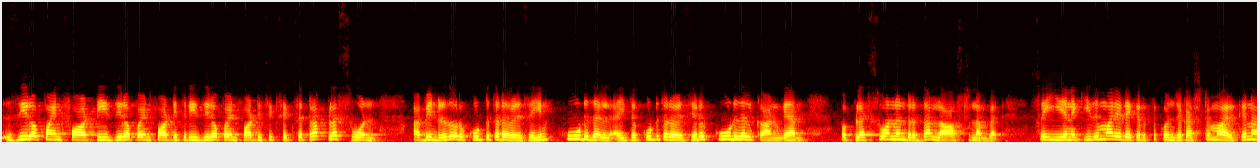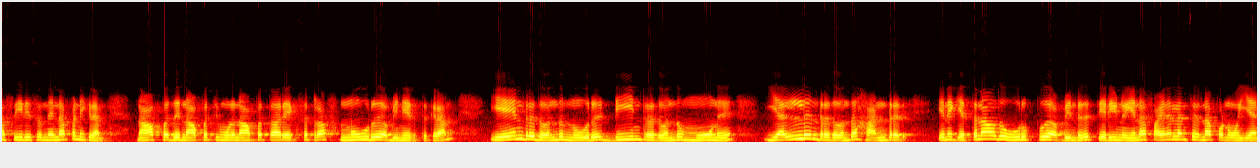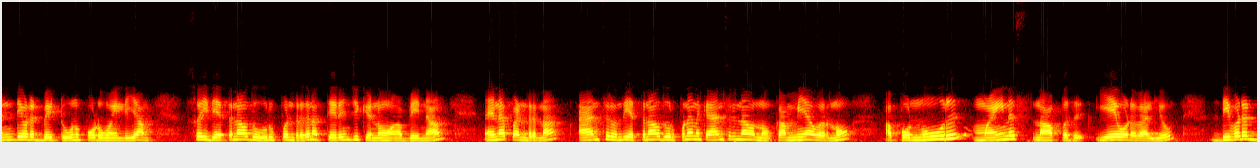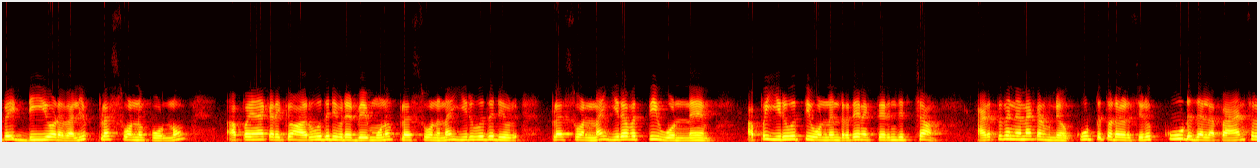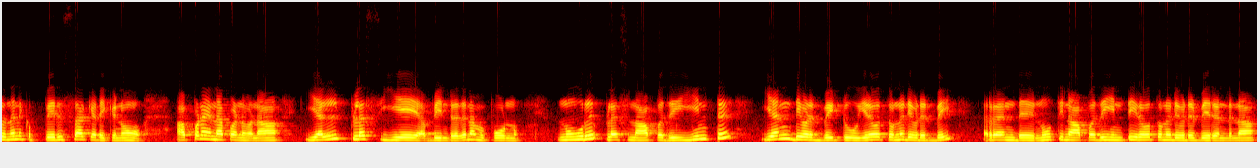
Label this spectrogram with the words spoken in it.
zero point forty zero point forty three zero point forty six extra plus one அப்படின்றது ஒரு கூட்டுத்தொடர் வரிசையின் கூடுதல். இந்த கூட்டுத்தொடர் வரிசையோட கூடுதல் காண்க. இப்போ ப்ளஸ் ஒன்னுன்றது தான் லாஸ்ட் நம்பர் ஸோ எனக்கு இது மாதிரி எடுக்கிறது கொஞ்சம் கஷ்டமாக இருக்குது நான் சீரியஸ் வந்து என்ன பண்ணிக்கிறேன்? நாற்பது நாற்பத்தி மூணு நாற்பத்தாறு எக்ஸட்ரா நூறு அப்படின்னு எடுத்துக்கிறேன். ஏன்றது வந்து நூறு டீன்றது வந்து மூணு எல்லுன்றது வந்து ஹண்ட்ரட் எனக்கு எத்தனாவது உறுப்பு அப்படின்றது தெரியணும். ஏன்னா ஃபைனல் ஆன்சர் என்ன பண்ணுவோம்? என் டிவைடட் பை டூன்னு போடுவோம் இல்லையா? ஸோ இது எத்தனாவது உறுப்புன்றதை நான் தெரிஞ்சுக்கணும் அப்படின்னா நான் என்ன பண்ணுறேன்னா ஆன்சர் வந்து எத்தனாவது உறுப்புனா எனக்கு ஆன்சர் என்ன வரணும்? கம்மியாக வரணும். அப்போது நூறு மைனஸ் நாற்பது ஏவோட வேல்யூ டிவைடட் பை டியோட வேல்யூ ப்ளஸ் ஒன்று போடணும். அப்போ என்ன கிடைக்கும்? அறுபது டிவைடட் பை மூணு ப்ளஸ் ஒன்றுனா இருபது டிவை ப்ளஸ் ஒன்னா இருபத்தி ஒன்று அப்போ இருபத்தி ஒன்றுன்றது எனக்கு தெரிஞ்சிருச்சா? அடுத்தது என்ன கண்டுபிடிக்கணும் கூட்டுத்தொடர் வரிசையில் கூடுதல். அப்போ ஆன்சர் வந்து எனக்கு பெருசாக கிடைக்கணும். அப்போ நான் என்ன பண்ணுவேன்னா எல் ப்ளஸ் ஏ அப்படின்றத நம்ம போடணும். நூறு ப்ளஸ் நாற்பது into N divided by two இருபத்தொன்று டிவைடட் பை ரெண்டு. நூற்றி நாற்பது இன்ட்டு இருபத்தொன்று டிவைடட் பை ரெண்டுனா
